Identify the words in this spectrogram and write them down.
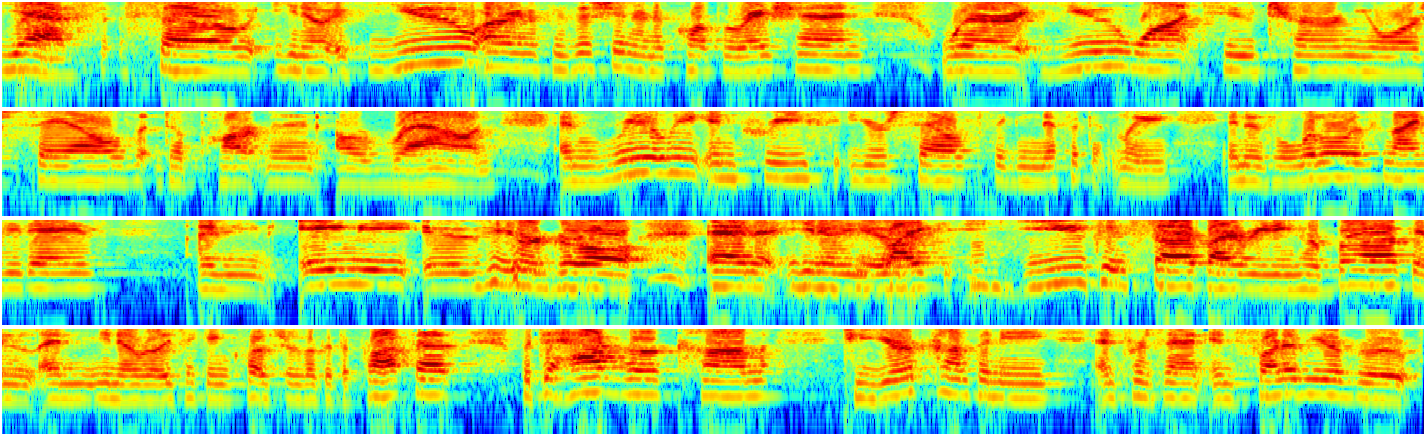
Yes. So, you know, if you are in a position in a corporation where you want to turn your sales department around and really increase your sales significantly in as little as 90 days, I mean, Amy is your girl, and you know, you. like mm-hmm. you can start by reading her book and and you know really taking a closer look at the process. But to have her come to your company and present in front of your group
